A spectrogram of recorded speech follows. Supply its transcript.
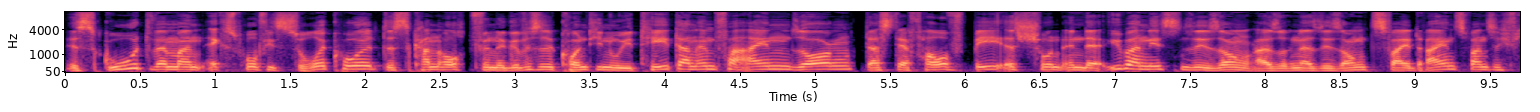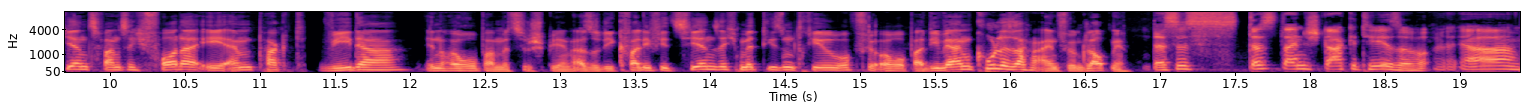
ist gut, wenn man Ex-Profis zurückholt. Das kann auch für eine gewisse Kontinuität dann im Verein sorgen, dass der VfB es schon in der übernächsten Saison, also in der Saison 2023, 24 vor der EM packt, wieder in Europa mitzuspielen. Also die qualifizieren sich mit diesem Trio für Europa. Die werden coole Sachen einführen, glaub mir. Das ist, das ist deine starke These. Ja,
